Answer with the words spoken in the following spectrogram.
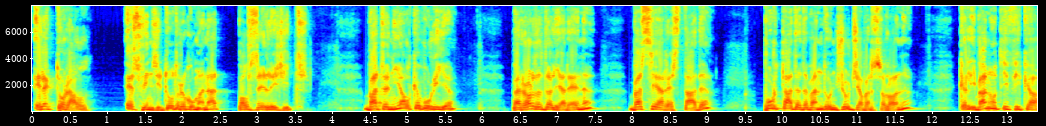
electoral. És fins i tot recomanat pels elegits. Va tenir el que volia. Per ordre de Llarena, va ser arrestada, portada davant d'un jutge a Barcelona, que li va notificar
